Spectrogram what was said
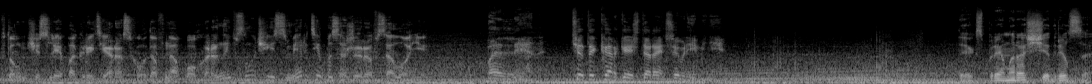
в том числе покрытие расходов на похороны в случае смерти пассажира в салоне. Блин, че ты каркаешь-то раньше времени? Текс прямо расщедрился.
